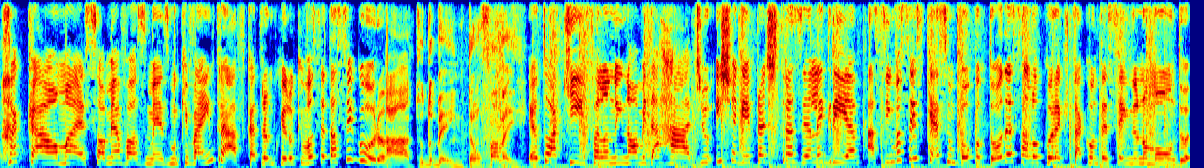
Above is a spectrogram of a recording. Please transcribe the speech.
Calma, é só minha voz mesmo que vai entrar. Fica tranquilo que você tá seguro. Ah, tudo bem, então fala aí. Eu tô aqui falando em nome da rádio e cheguei para te trazer alegria. Assim você esquece um pouco toda essa loucura que tá acontecendo no mundo.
